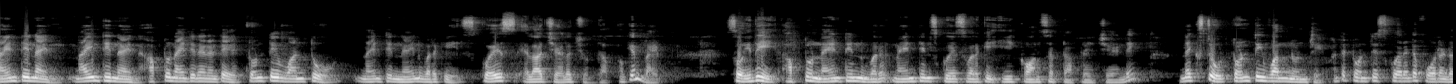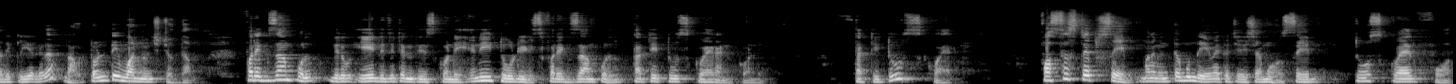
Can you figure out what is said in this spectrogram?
ninety nine ninety nine up to ninety nine అంటే twenty one to ninety nine వరకు స్క్వేర్స్ ఎలా చేయాలో చూద్దాం. ఓకే రైట్ సో ఇది అప్ టు నైన్టీన్ వర నైన్టీన్ స్క్వేర్స్ వరకు ఈ కాన్సెప్ట్ అప్లై చేయండి. నెక్స్ట్ ట్వంటీ వన్ నుంచి అంటే ట్వంటీ స్క్వేర్ అంటే ఫోర్ అంటే అది క్లియర్ కదా? రావు ట్వంటీ వన్ నుంచి చూద్దాం. ఫర్ ఎగ్జాంపుల్ మీరు ఏ డిజిట్ అని తీసుకోండి? Any two digits for example thirty two square అనుకోండి. Thirty two square first step same మనం ఇంతకుముందు ఏమైతే చేశామో same two square four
